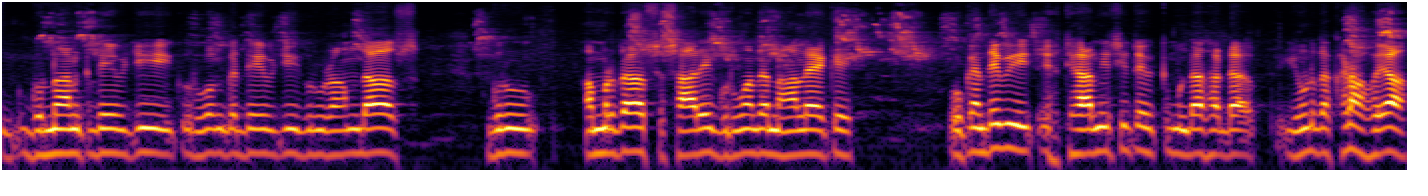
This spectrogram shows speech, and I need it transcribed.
ਗੁਰੂ ਨਾਨਕ ਦੇਵ ਜੀ ਗੁਰੂ ਅੰਗਦ ਦੇਵ ਜੀ ਗੁਰੂ ਰਾਮਦਾਸ ਗੁਰੂ ਅਮਰਦਾਸ ਸਾਰੇ ਗੁਰੂਆਂ ਦਾ ਨਾਮ ਲੈ ਕੇ ਉਹ ਕਹਿੰਦੇ ਵੀ ਹਥਿਆਰ ਨਹੀਂ ਸੀ ਤੇ ਇੱਕ ਮੁੰਡਾ ਸਾਡਾ ਯੂਨਿਟ ਦਾ ਖੜਾ ਹੋਇਆ।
